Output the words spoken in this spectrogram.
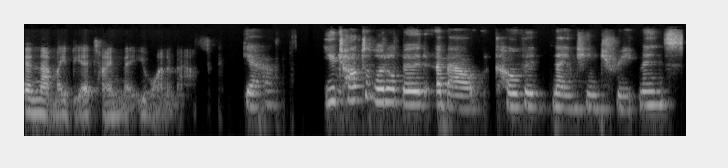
then that might be a time that you want to mask. Yeah. You talked a little bit about COVID 19 treatments.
